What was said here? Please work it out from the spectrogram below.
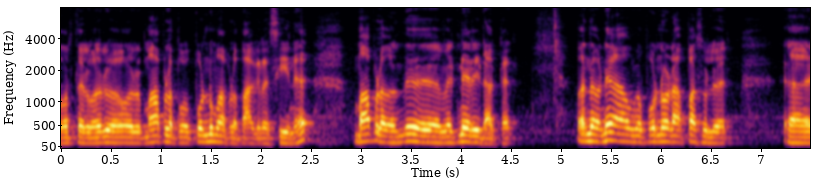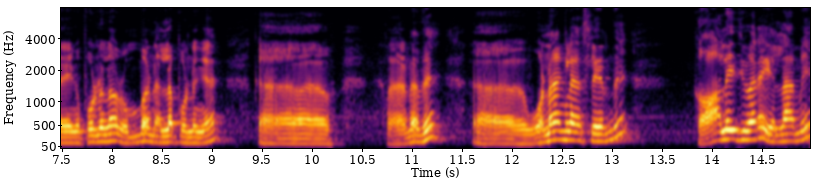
ஒருத்தர் ஒரு ஒரு மாப்பிள்ளை பொ- பொண்ணு மாப்பிள்ளை பார்க்குற சீனு மாப்பிள்ளை வந்து வெட்டினரி டாக்டர் வந்தவுடனே அவங்க பொண்ணோட அப்பா சொல்லுவார் எங்கள் பொண்ணுலாம் ரொம்ப நல்ல பொண்ணுங்க. என்னது? ஒன்றாம் கிளாஸ்லேருந்து காலேஜ் வரை எல்லாமே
